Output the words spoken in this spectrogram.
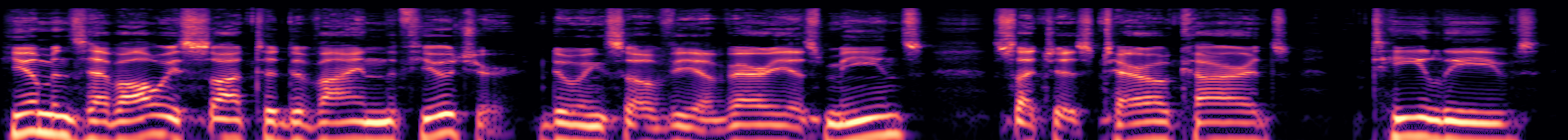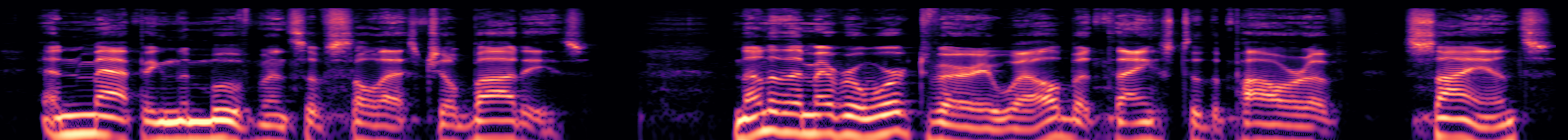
Humans have always sought to divine the future, doing so via various means, such as tarot cards, tea leaves, and mapping the movements of celestial bodies. None of them ever worked very well, but thanks to the power of science,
